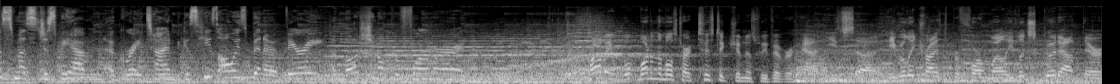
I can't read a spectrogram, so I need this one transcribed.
Chris must just be having a great time because he's always been a very emotional performer. Probably one of the most artistic gymnasts we've ever had. He's uh, he really tries to perform well. He looks good out there.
